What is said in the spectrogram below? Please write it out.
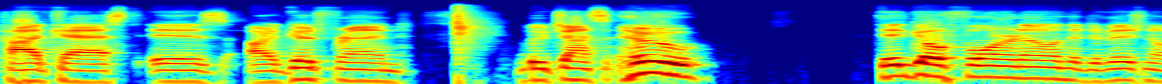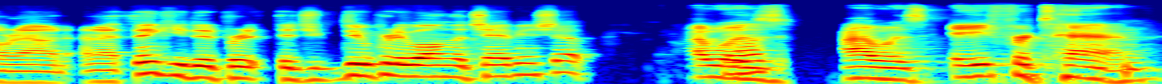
podcast is our good friend Luke Johnson, who did go 4 0 in the divisional round. And I think you did pretty, did you do pretty well in the championship? I was, I was eight for 10.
